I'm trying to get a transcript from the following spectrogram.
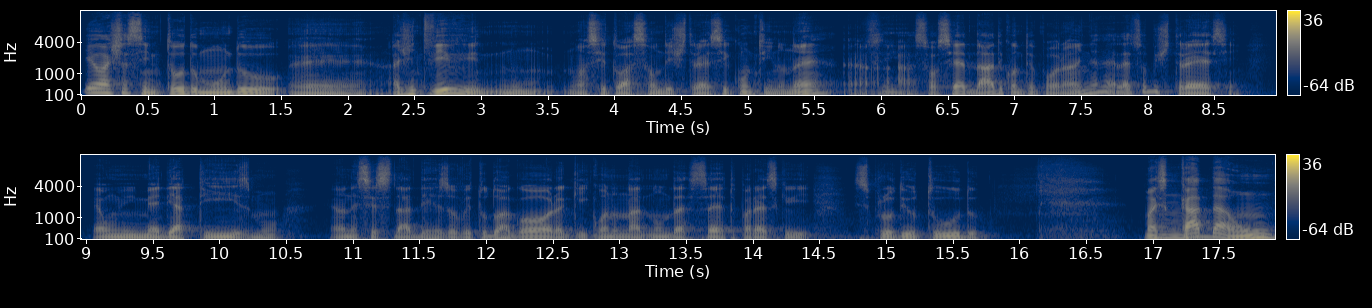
Eu acho assim, todo mundo. É, a gente vive num, numa situação de estresse contínuo, né? A, a, sociedade contemporânea ela é sob estresse. É um imediatismo, é uma necessidade de resolver tudo agora, que quando não der certo parece que explodiu tudo. Mas hum. cada um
